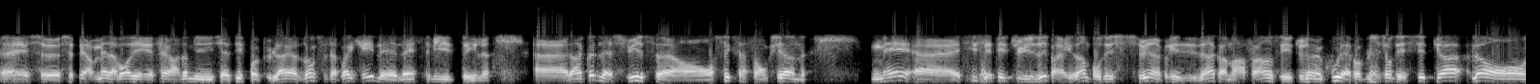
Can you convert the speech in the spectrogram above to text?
se, se, permet d'avoir des référendums d'initiative populaire. Donc, ça, pourrait créer de, l'instabilité. Euh, dans le cas de la Suisse, euh, on sait que ça fonctionne. Mais euh, si c'était utilisé, par exemple, pour destituer un président comme en France, et tout d'un coup la population décide que ah, là, on,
